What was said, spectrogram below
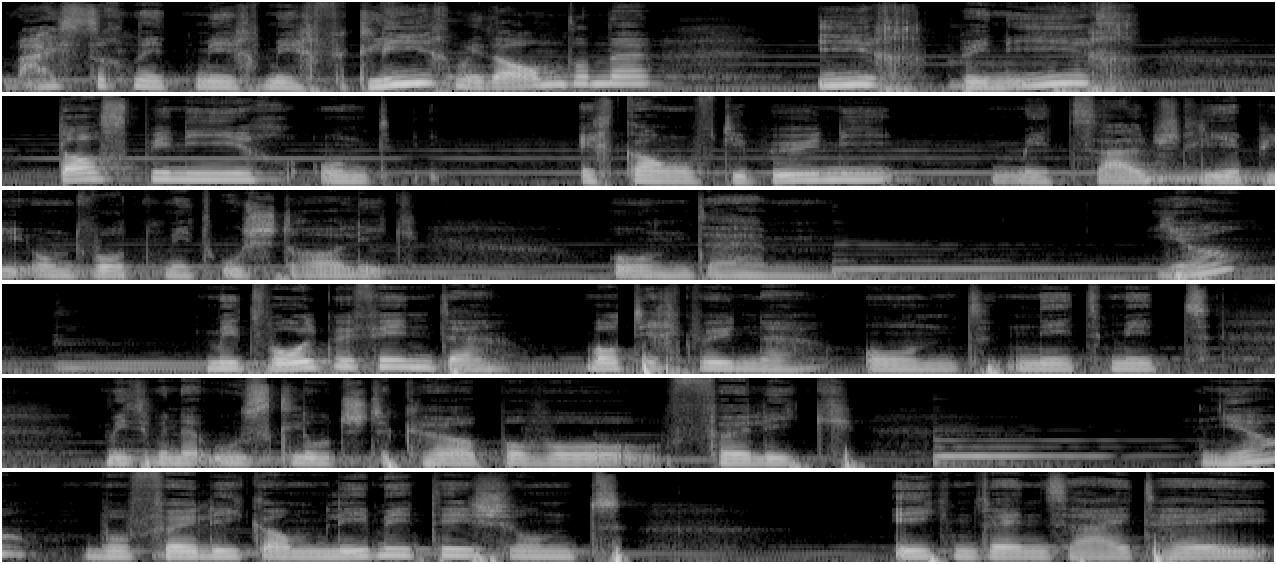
weiß doch nicht, mich, mich vergleiche mit anderen. Ich bin ich, das bin ich und ich gehe auf die Bühne mit Selbstliebe und will mit Ausstrahlung und ähm, ja, mit Wohlbefinden wollte ich gewinnen und nicht mit, mit einem ausgelutschten Körper, wo völlig, ja, wo völlig am Limit ist und irgendwann sagt, hey,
